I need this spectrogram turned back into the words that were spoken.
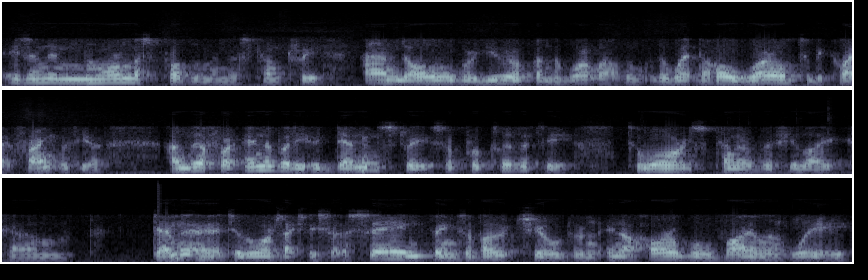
is an enormous problem in this country and all over Europe and the world, well, the, the, the whole world, to be quite frank with you. And therefore, anybody who demonstrates a proclivity towards kind of, if you like, um, dem- uh, towards actually sort of saying things about children in a horrible, violent way,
